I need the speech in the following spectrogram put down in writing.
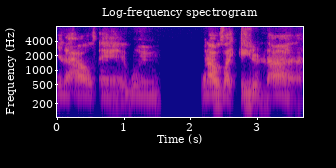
in the house. And when when I was like eight or nine,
